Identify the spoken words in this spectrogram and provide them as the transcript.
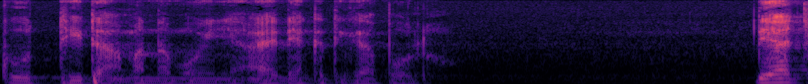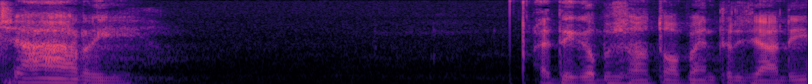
tidak menemuinya. Ayat yang ke-30. Dia cari. Ayat 31 apa yang terjadi?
